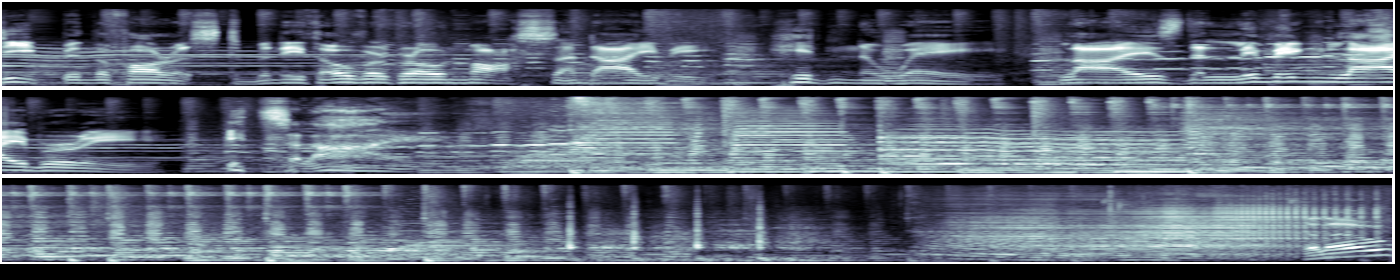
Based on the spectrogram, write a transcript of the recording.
Deep in the forest, beneath overgrown moss and ivy, hidden away, lies the living library. It's alive. Hello?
